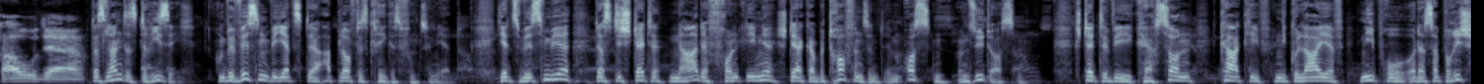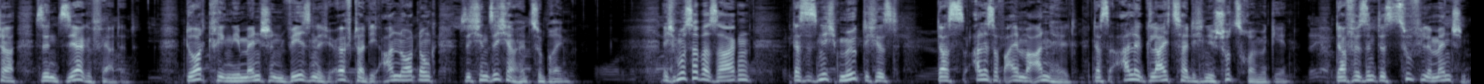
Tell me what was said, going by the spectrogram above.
how the Das Land ist riesig. Und wir wissen, wie jetzt der Ablauf des Krieges funktioniert. Jetzt wissen wir, dass die Städte nahe der Frontlinie stärker betroffen sind im Osten und Südosten. Städte wie Kherson, Kharkiv, Nikolajew, Dnipro oder Saporischschja sind sehr gefährdet. Dort kriegen die Menschen wesentlich öfter die Anordnung, sich in Sicherheit zu bringen. Ich muss aber sagen, dass es nicht möglich ist, dass alles auf einmal anhält, dass alle gleichzeitig in die Schutzräume gehen. Dafür sind es zu viele Menschen.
